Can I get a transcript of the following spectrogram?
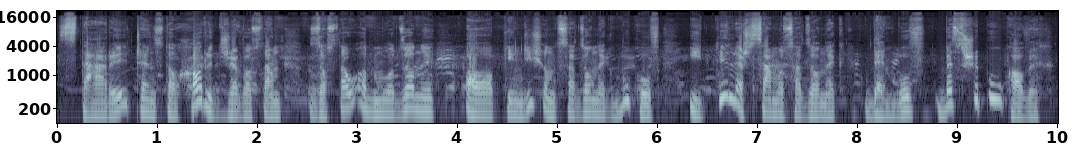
stary, często chory drzewostan został odmłodzony o 50 sadzonek buków i tyleż samo sadzonek dębów bezszypułkowych.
